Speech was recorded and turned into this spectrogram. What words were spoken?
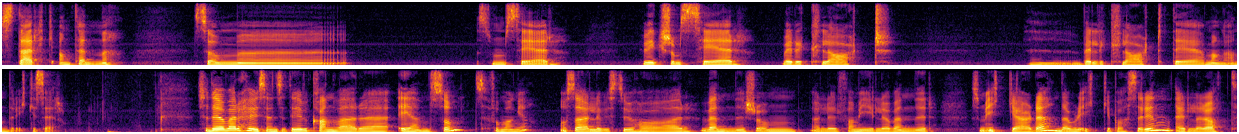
sterk antenne som uh, Som ser Virker som ser veldig klart uh, Veldig klart det mange andre ikke ser. Så det å være høysensitiv kan være ensomt for mange. Og særlig hvis du har venner som, eller familie og venner som ikke er det, der hvor det ikke passer inn, eller at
